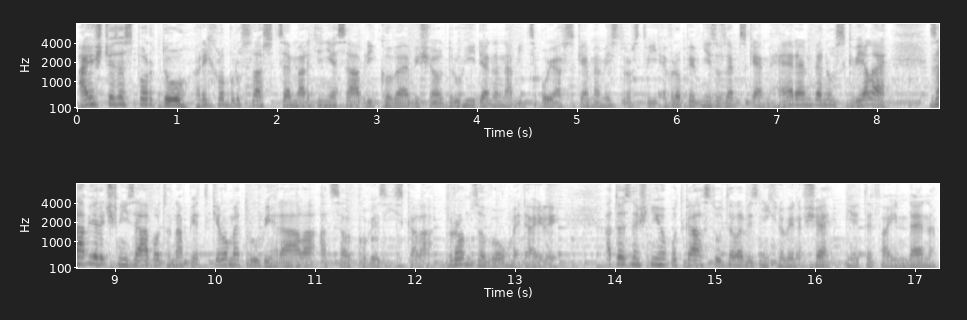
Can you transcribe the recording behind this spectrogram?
A ještě ze sportu. Rychlobruslařce Martině Sáblíkové vyšel druhý den na vícebojařském mistrovství Evropy v nizozemském Herenvenu skvěle. Závěrečný závod na 5 kilometrů vyhrála a celkově získala bronzovou medaili. A to je z dnešního podcastu televizních novin vše. Mějte fajn den.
